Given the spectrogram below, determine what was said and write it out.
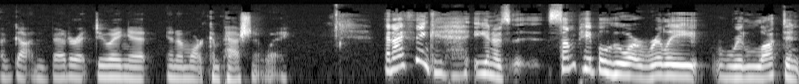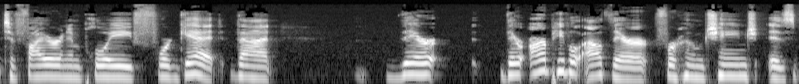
I've gotten better at doing it in a more compassionate way. And I think, you know, some people who are really reluctant to fire an employee forget that there there are people out there for whom change is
